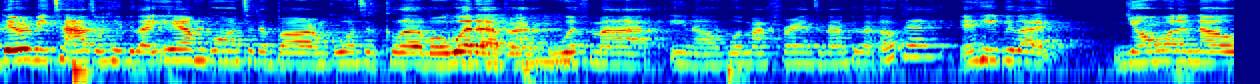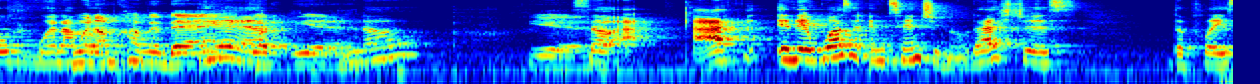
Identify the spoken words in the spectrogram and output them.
there would be times when he'd be like, "Yeah, I'm going to the bar, I'm going to the club, or whatever, Mm-hmm. with my, you know, with my friends," and I'd be like, "Okay," and he'd be like, "You don't want to know when I'm when I'm coming back. Yeah, what- yeah. no." Yeah. So I, I, and it wasn't intentional. That's just the place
